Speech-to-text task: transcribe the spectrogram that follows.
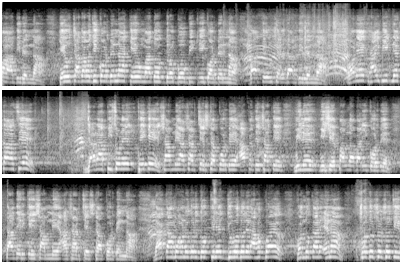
পা দিবেন না। কেউ চাঁদাবাজি করবেন না, কেউ মাদক দ্রব্য বিক্রি করবেন না বা কেউ শেল্টার দিবেন না। অনেক হাইব্রিড নেতা আছে যারা পিছনে থেকে সামনে আসার চেষ্টা করবে, আপনাদের সাথে মিলে মিশে পাল্লা বাড়ি করবেন। তাদেরকে সামনে আসার চেষ্টা করবেন না। ঢাকা মহানগরী দক্ষিণের যুবদলের আহ্বায়ক খন্দকার এনাম, সদস্য সচিব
